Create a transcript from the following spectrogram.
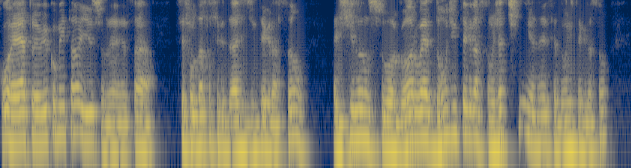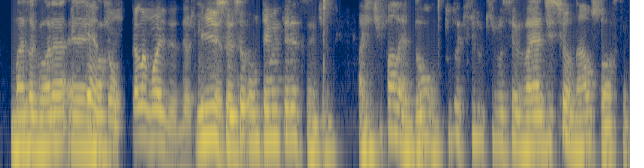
Correto, eu ia comentar isso, né, essa, você falou da facilidade de integração, a gente lançou agora o Edom de integração, já tinha, né, esse Edom de integração, mas agora é, é uma... Dom? Pelo amor de Deus. Que isso, que é isso é um tema interessante. A gente fala é dom, tudo aquilo que você vai adicionar ao software.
